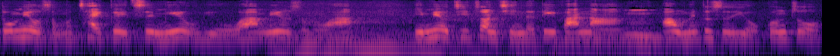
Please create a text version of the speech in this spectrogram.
都没有什么菜可以吃，没有油啊，没有什么啊，也没有去赚钱的地方呐，嗯，啊，我们都是有工作，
